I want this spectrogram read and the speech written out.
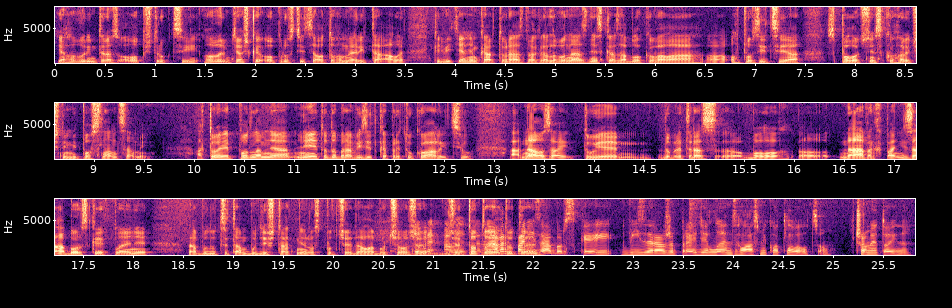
Ja hovorím teraz o obštrukcii. Hovorím, ťažké oprustiť sa od toho merita, ale keď vyťahnem kartu raz, dvakrát, lebo nás dneska zablokovala opozícia spoločne s koaličnými poslancami. A to je podľa mňa, nie je to dobrá vizitka pre tú koalíciu. A naozaj, tu je, dobre, teraz e, bolo e, návrh pani Záborskej v pléne, na budúce tam bude štátny rozpočet, alebo čo? Dobre, že, že toto je, toto pani je... Záborskej vyzerá, že prejde len s hlasmi Kotlovovcov. V čom je to iné?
